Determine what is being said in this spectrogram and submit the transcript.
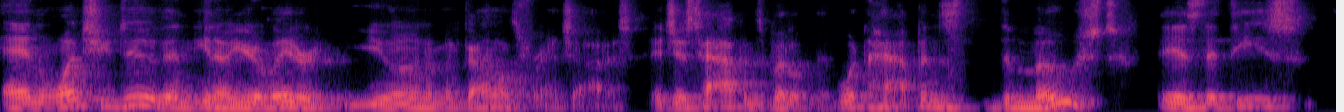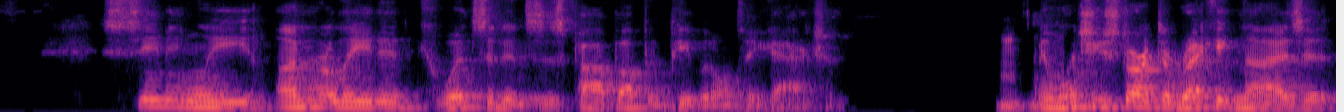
And once you do, then you know, a year later, you own a McDonald's franchise. It just happens. But what happens the most is that these seemingly unrelated coincidences pop up and people don't take action. Mm-hmm. And once you start to recognize it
